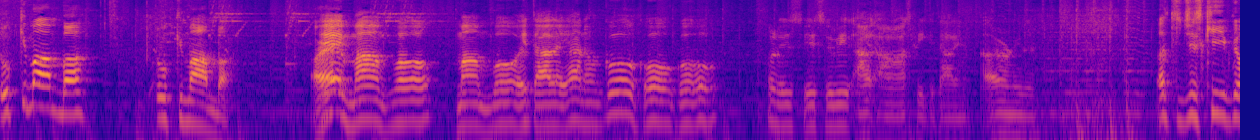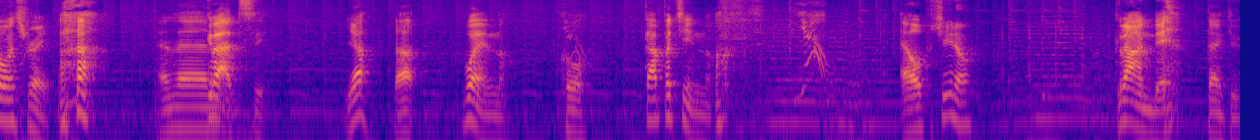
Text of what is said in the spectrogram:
Ukimamba. Ukimamba. Hey, Alright? Hey Mambo, mambo italiano, go, go, go. What is it to be? I, I don't know speak Italian. I don't either. Let's just keep going straight. And then. Grazie. Yeah, that. Bueno. Cool. Cappuccino. El Pacino. Grande. Thank you.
